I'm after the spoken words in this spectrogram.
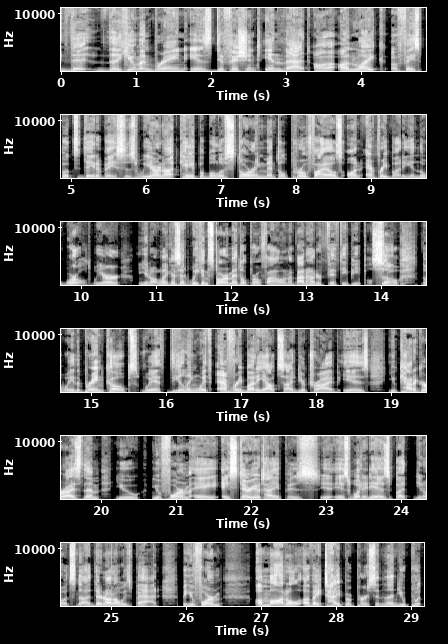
the the human brain is deficient in that uh, unlike uh, Facebook's databases, we are not capable of storing mental profiles on everybody in the world. We are, you know, like I said, we can store a mental profile on about 150 people. So the way the brain copes with dealing with everybody outside your tribe is you categorize them, you you form a a stereotype is is what it is, but you know it's not they're not always bad, but you form a model of a type of person, and then you put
